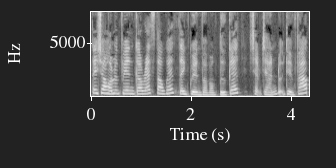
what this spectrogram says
thay cho huấn luyện viên Gareth Southgate giành quyền vào vòng tứ kết, chạm trán đội tuyển Pháp.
